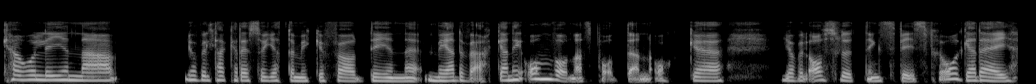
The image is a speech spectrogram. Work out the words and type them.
Carolina, jag vill tacka dig så jättemycket för din eh, medverkan i Omvårdnadspodden och eh, jag vill avslutningsvis fråga dig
